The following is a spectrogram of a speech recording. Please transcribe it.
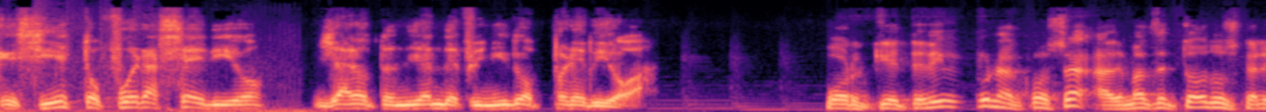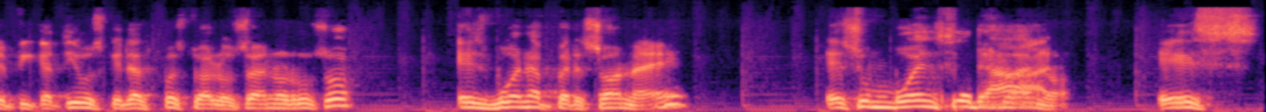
que si esto fuera serio, ya lo tendrían definido previo a. Porque te digo una cosa, además de todos los calificativos que le has puesto a Lozano Russo, es buena persona, ¿eh? Es un buen ser humano. Es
